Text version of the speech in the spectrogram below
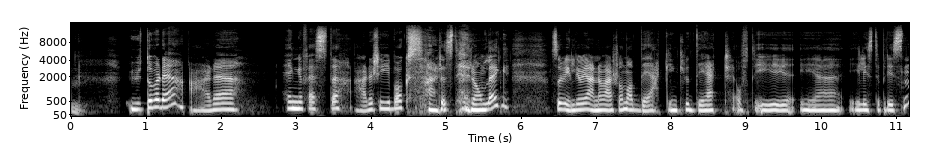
Mm. Utover det er det hengefeste, er det skiboks, er det stereoanlegg, så vil det jo gjerne være sånn at det er ikke inkludert ofte i, i, i, listeprisen.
